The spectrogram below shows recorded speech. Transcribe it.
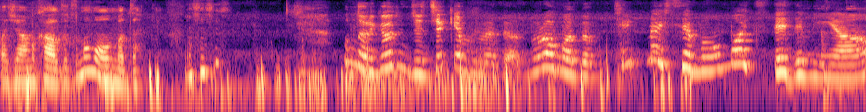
Bacağımı kaldırdım ama olmadı. Bunları görünce çekemedim. Duramadım. Çekmezsem olmaz dedim ya.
